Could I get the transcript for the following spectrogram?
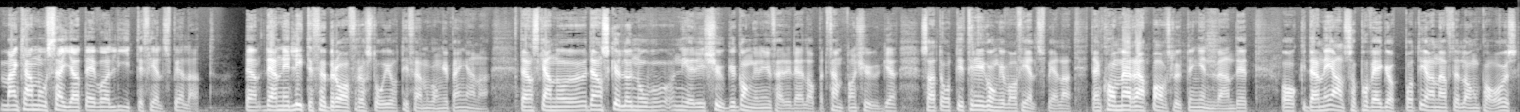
Man kan nog säga att det var lite felspelat. Den, den är lite för bra för att stå i 85 gånger pengarna. Den, ska nog, den skulle nog ner i 20 gånger ungefär i det här loppet. 15-20. Så att 83 gånger var felspelat. Den kom med rapp avslutning invändigt. Och den är alltså på väg uppåt igen efter lång paus.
